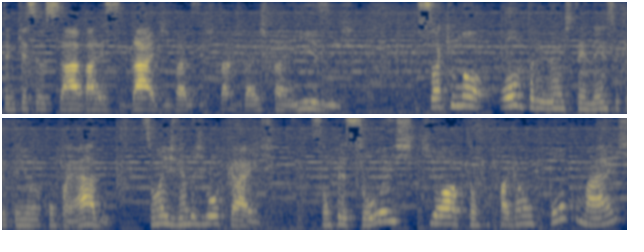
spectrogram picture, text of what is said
tem que acessar várias cidades, vários estados, vários países. Só que uma outra grande tendência que eu tenho acompanhado são as vendas locais. São pessoas que optam por pagar um pouco mais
